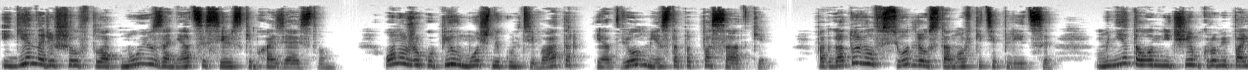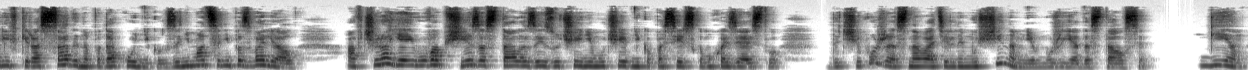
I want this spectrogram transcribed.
и Гена решил вплотную заняться сельским хозяйством. Он уже купил мощный культиватор и отвел место под посадки. Подготовил все для установки теплицы. Мне-то он ничем, кроме поливки рассады на подоконниках, заниматься не позволял, а вчера я его вообще застала за изучением учебника по сельскому хозяйству. Да чего же основательный мужчина мне в мужья достался? Ген,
